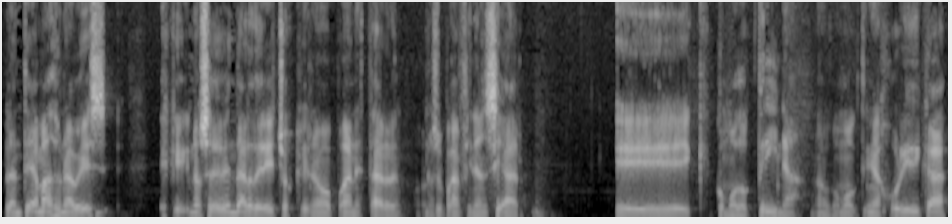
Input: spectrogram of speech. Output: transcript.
plantea más de una vez es que no se deben dar derechos que no puedan estar, no se puedan financiar, eh, como doctrina, como doctrina jurídica,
